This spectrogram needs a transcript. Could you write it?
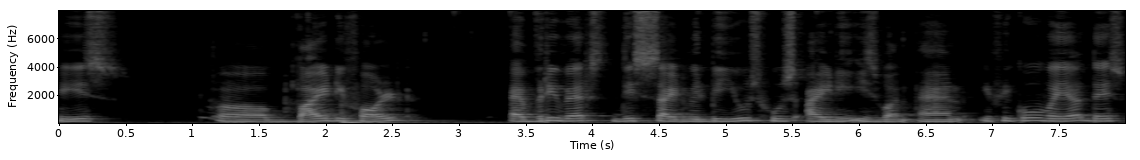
Is uh, by default everywhere this site will be used whose id is one. And if we go over here there's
